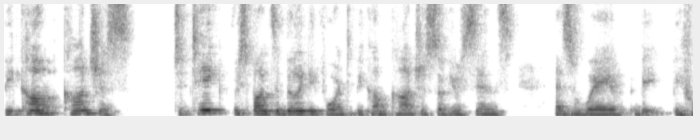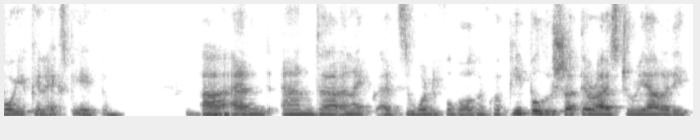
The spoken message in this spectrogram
become conscious, to take responsibility for, and to become conscious of your sins as a way of be, before you can expiate them. Uh, mm-hmm. and and uh, and I, it's a wonderful Baldwin quote. People who shut their eyes to reality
